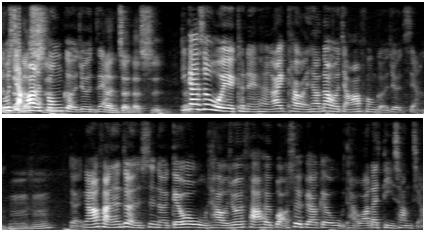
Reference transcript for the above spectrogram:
我讲话的风格就是这样，认真的事。应该说我也可能很爱开玩笑，但我讲话风格就是这样。嗯哼，对。然后反正这种事呢，给我舞台我就会发挥不好，所以不要给我舞台，我要在地上讲，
